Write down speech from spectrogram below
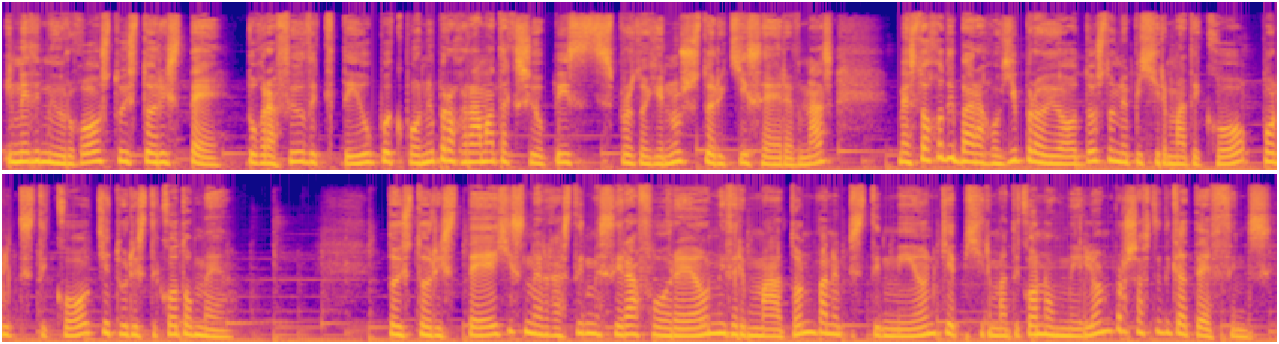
Είναι δημιουργός του Ιστοριστέ, του γραφείου δικτύου που εκπονεί προγράμματα αξιοποίησης της πρωτογενούς ιστορικής έρευνας με στόχο την παραγωγή προϊόντων στον επιχειρηματικό, πολιτιστικό και τουριστικό τομέα. Το Ιστοριστέ έχει συνεργαστεί με σειρά φορέων, ιδρυμάτων, πανεπιστημίων και επιχειρηματικών ομίλων προς αυτή την κατεύθυνση.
